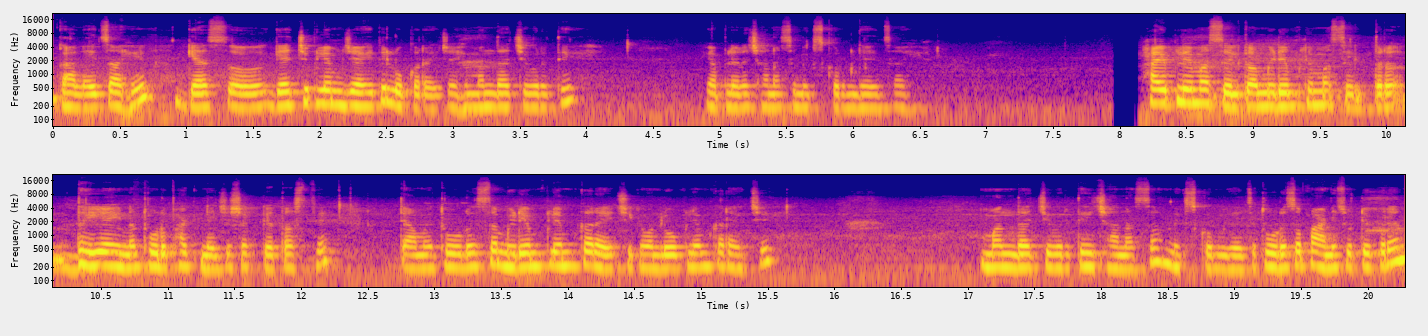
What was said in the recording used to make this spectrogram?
घालायचं आहे. गॅस गॅसची फ्लेम जी आहे ती लो करायची आहे. मंदाचीवरती हे आपल्याला छान असं मिक्स करून घ्यायचं आहे. हाय फ्लेम असेल किंवा मिडियम फ्लेम असेल तर दही आहे ना थोडं फाटण्याची शक्यता असते. त्यामुळे थोडंसं मिडियम फ्लेम करायची किंवा लो फ्लेम करायची. मंदाचीवरती छान असं मिक्स करून घ्यायचं. थोडंसं पाणी सुटेपर्यंत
